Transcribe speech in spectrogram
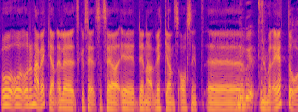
Och, och, och den här veckan, eller ska vi säga så att säga eh, denna veckans avsnitt eh, Nummer ett. nummer ett då.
